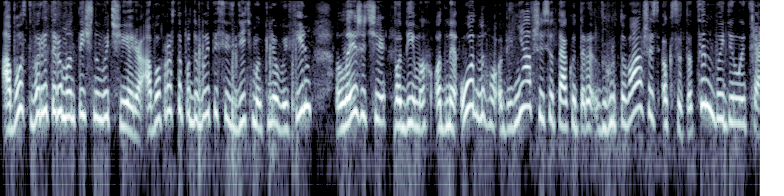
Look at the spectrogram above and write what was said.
або створити романтичну вечерю, або просто подивитися з дітьми кльовий фільм, лежачи в обіймах одне одного, обійнявшись, отак, от згуртувавшись, окситоцин виділиться,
